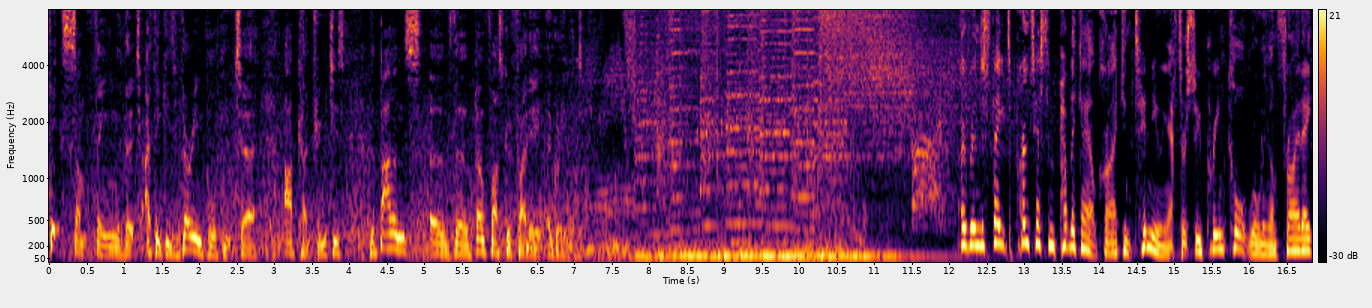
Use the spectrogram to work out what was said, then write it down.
fix something that I think is very important to our country, which is the balance of the Belfast Good Friday Agreement. Over in the States, protests and public outcry are continuing after a Supreme Court ruling on Friday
